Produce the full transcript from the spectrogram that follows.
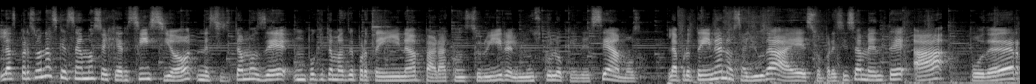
Las personas que hacemos ejercicio necesitamos de un poquito más de proteína para construir el músculo que deseamos. La proteína nos ayuda a eso, precisamente a poder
